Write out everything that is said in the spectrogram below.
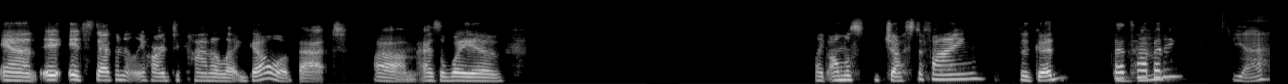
And it, it's definitely hard to kind of let go of that um, as a way of like almost justifying the good that's mm-hmm. happening. Yeah.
